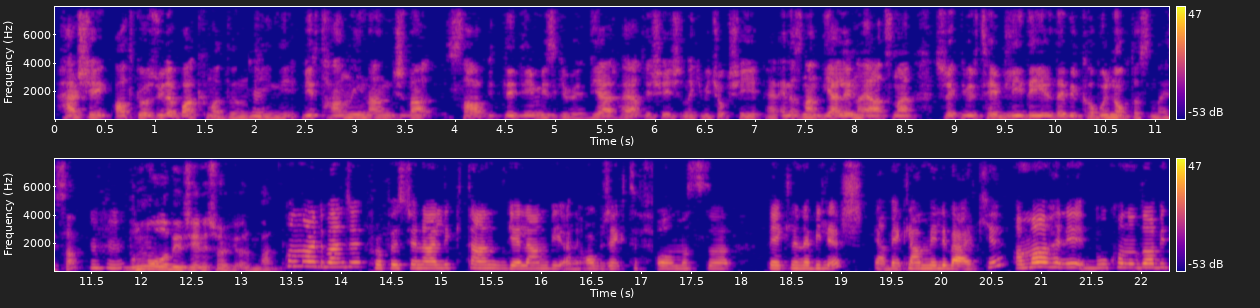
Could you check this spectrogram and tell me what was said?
her şey alt gözüyle bakmadığın Hı. dini bir tanrı inancına sabitlediğimiz gibi diğer hayat yaşayışındaki birçok şeyi yani en azından diğerlerinin hayatına sürekli bir tebliğ değil de bir kabul noktasındaysan hı. bunun olabileceğini söylüyorum ben. Bu konularda bence profesyonellikten gelen bir hani objektif olması beklenebilir. Yani beklenmeli belki. Ama hani bu konuda bir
